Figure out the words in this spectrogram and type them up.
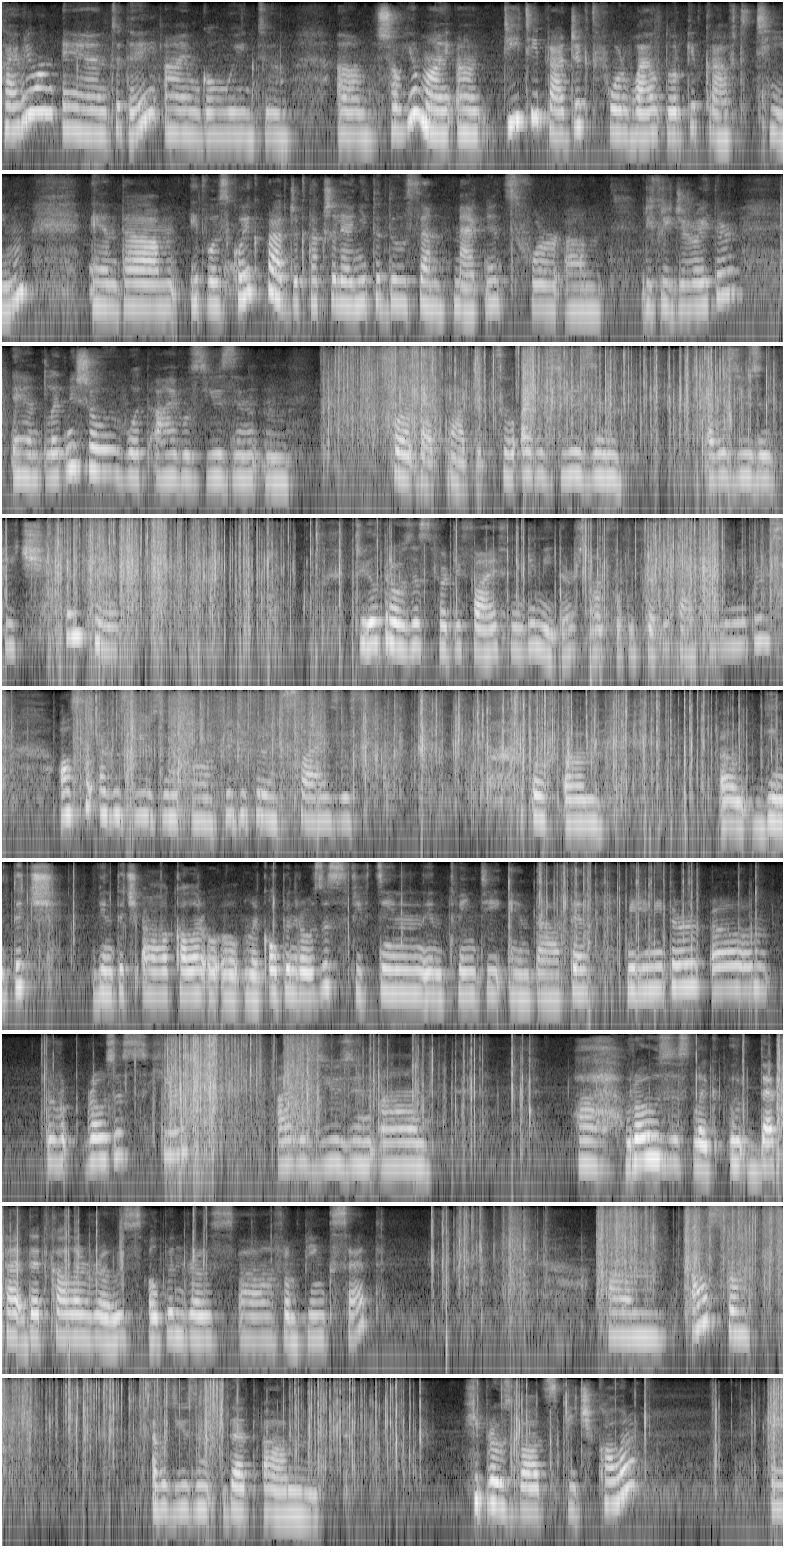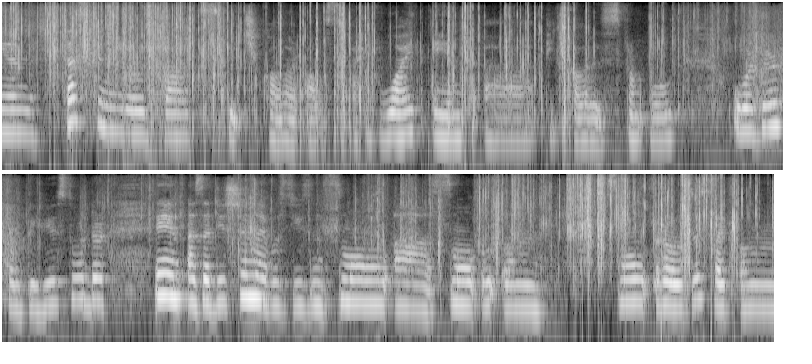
Hi everyone and today I'm going to um, show you my uh, DT project for Wild Orchid Craft team. And um, it was quick project. Actually I need to do some magnets for um, refrigerator. And let me show you what I was using um, for that project. So I was using I was using peach and pink trellis roses 35 millimeters not 40 35 millimeters. Also I was using uh, three different sizes of um, um, vintage vintage uh, color uh, like open roses 15 and 20 and uh, 10 millimeter um, roses here. I was using um, uh, roses like uh, that type, that color rose open rose uh, from pink set. Um, also I was using that um, hip rose buds peach color and Tuscany rose buds peach color also. I have white and uh, peach colors from old order from previous order. And as addition I was using small uh, small um, small roses like um,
